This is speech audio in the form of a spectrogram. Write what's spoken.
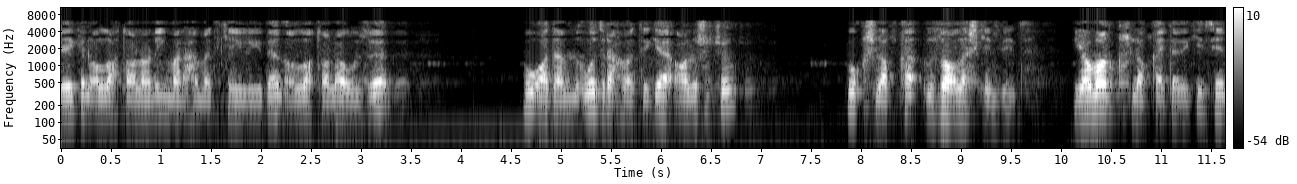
Lekin alloh taoloning marhamati kengligidan alloh taolo o'zi bu odamni o'z rahmatiga olish uchun bu qishloqqa uzoqlashgin deydi. Yomon qishloqqa aytadiki sen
